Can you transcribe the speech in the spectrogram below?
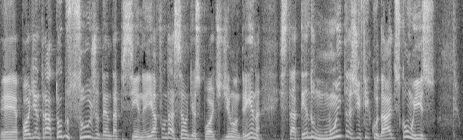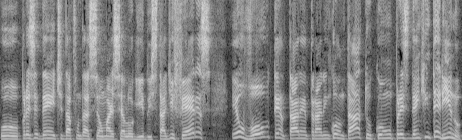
É, pode entrar todo sujo dentro da piscina. E a Fundação de Esporte de Londrina está tendo muitas dificuldades com isso. O presidente da Fundação, Marcelo Guido, está de férias. Eu vou tentar entrar em contato com o presidente interino,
